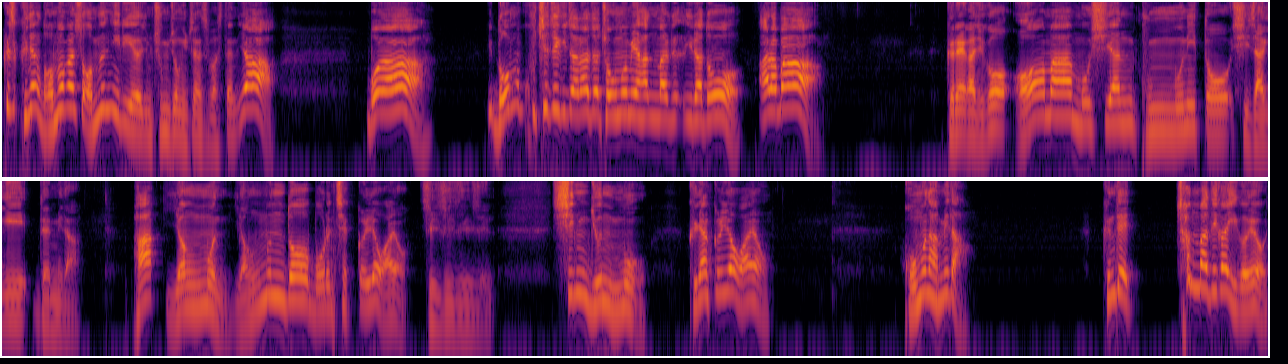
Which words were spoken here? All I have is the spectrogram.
그래서 그냥 넘어갈 수 없는 일이에요, 지금 중종 입장에서 봤을 땐. 야! 뭐야? 너무 구체적이잖아, 저 종놈이 한 말이라도. 알아봐! 그래가지고 어마무시한 국문이 또 시작이 됩니다. 박영문, 영문도 모른 채 끌려와요. 질질질질. 신윤무, 그냥 끌려와요. 고문합니다. 근데 첫 마디가 이거예요.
